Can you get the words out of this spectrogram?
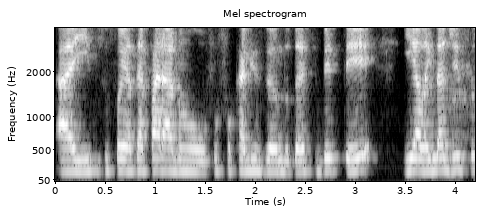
Aí isso foi até parar no Fofocalizando do SBT. E ela ainda disse:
